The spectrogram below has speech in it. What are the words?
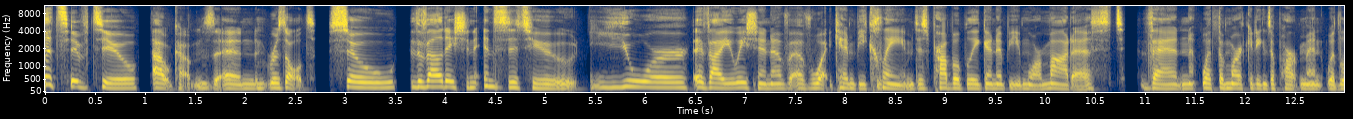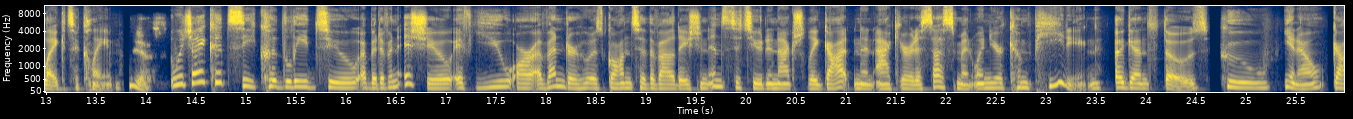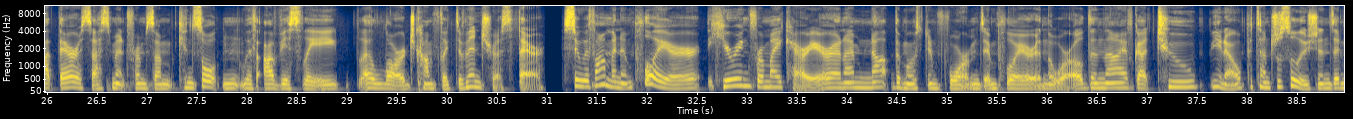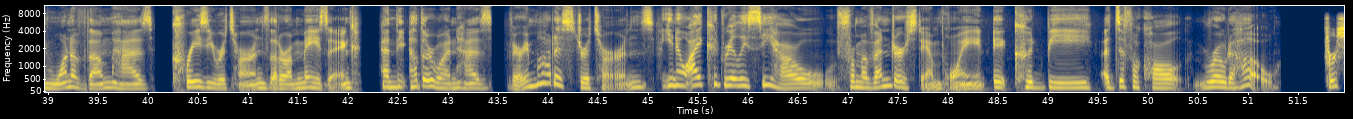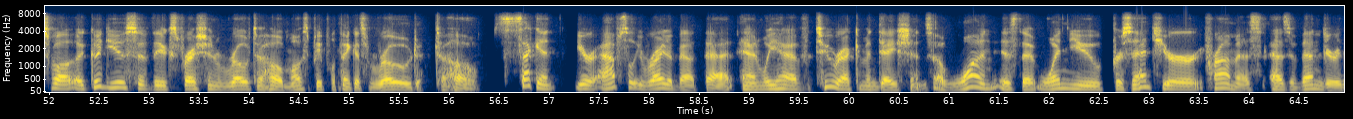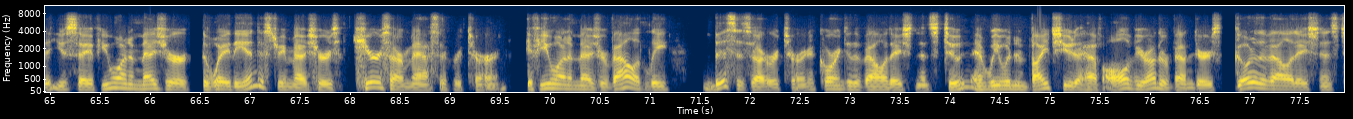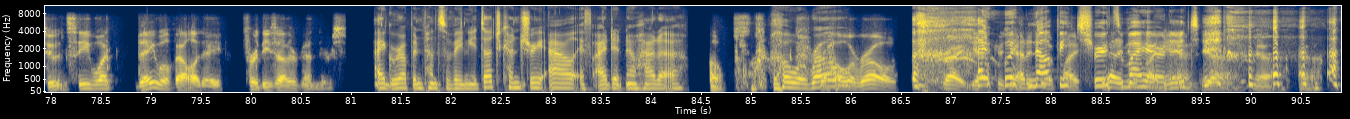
relative to outcomes and results. So, the Validation Institute, your evaluation of, of what can be claimed is probably going to be more modest than what the marketing department would like to claim. Yes. Which I could see could lead to a bit of an issue if you are a vendor who has gone to the Validation Institute and actually gotten an accurate assessment when you're competing against those who, you know, got their assessment from some consultant with obviously a large conflict of interest there. So if I'm an employer hearing from my carrier and I'm not the most informed employer in the world and I've got two, you know, potential solutions and one of them has crazy returns that are amazing and the other one has very modest returns. You know, I could really see how from a vendor standpoint it could be a difficult row to hoe. First of all, a good use of the expression row to hoe. Most people think it's road to hoe. Second, you're absolutely right about that. And we have two recommendations. Uh, one is that when you present your promise as a vendor, that you say, if you want to measure the way the industry measures, here's our massive return. If you want to measure validly, this is our return according to the Validation Institute. And we would invite you to have all of your other vendors go to the Validation Institute and see what they will validate for these other vendors. I grew up in Pennsylvania Dutch country, Al. If I didn't know how to Oh. Hoe a row. Hoe a row. Right. Yeah. it would not be by, true to my heritage. Yeah. Yeah. yeah.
